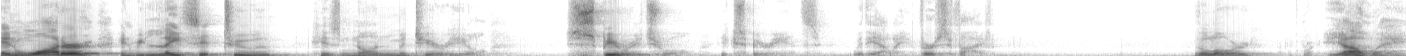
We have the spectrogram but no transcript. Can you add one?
and water and relates it to his non material spiritual experience with Yahweh. Verse 5. The Lord, Yahweh,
